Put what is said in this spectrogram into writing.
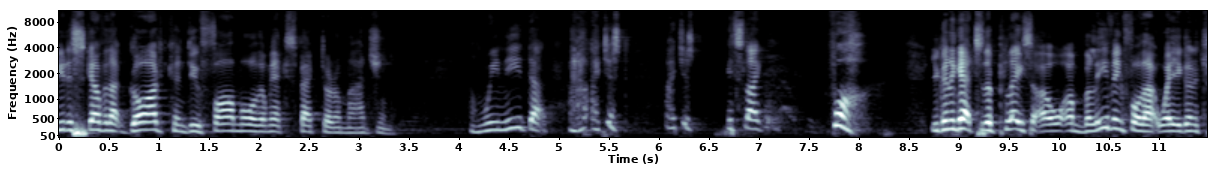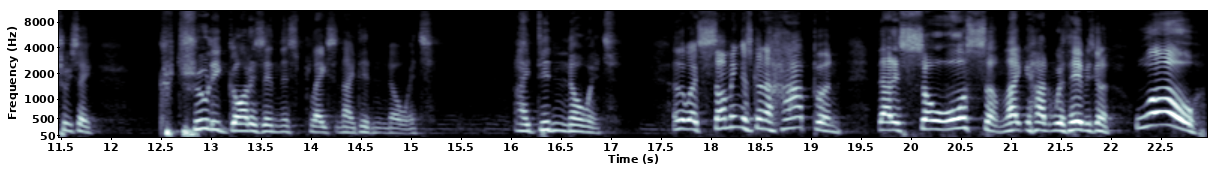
you discover that God can do far more than we expect or imagine. And we need that. And I just, I just, it's like, whoa, you're going to get to the place, oh, I'm believing for that, where you're going to truly say, truly God is in this place and I didn't know it. I didn't know it. In other words, something is going to happen that is so awesome, like you had with him. He's going to, whoa!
